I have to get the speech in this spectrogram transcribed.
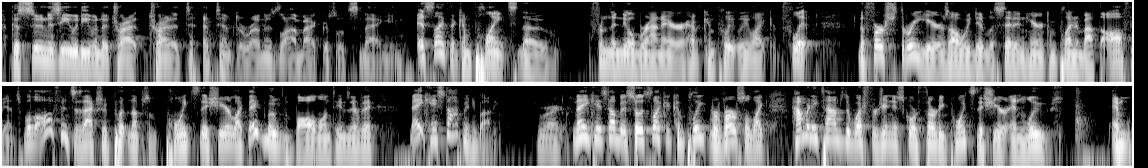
Because soon as he would even try try to t- attempt to run, his linebackers would snag him. it's like the complaints though from the Neal Brown era have completely like flipped. The first three years, all we did was sit in here and complain about the offense. Well, the offense is actually putting up some points this year. Like they've moved the ball on teams and everything. Now you can't stop anybody. Right. Now you can't stop it. So it's like a complete reversal. Like how many times did West Virginia score thirty points this year and lose? And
